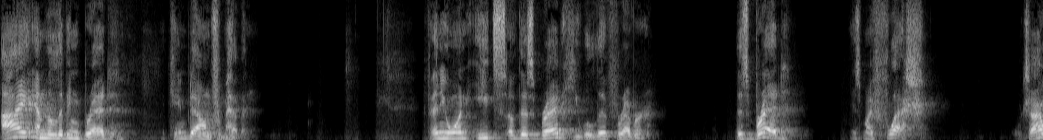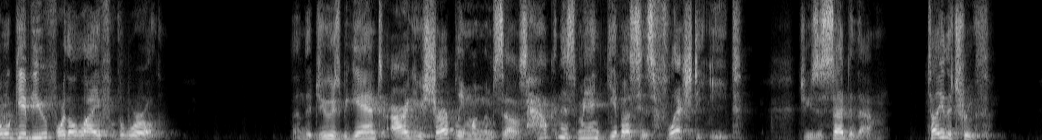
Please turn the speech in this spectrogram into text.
I am the living bread that came down from heaven. If anyone eats of this bread, he will live forever. This bread is my flesh, which I will give you for the life of the world. Then the Jews began to argue sharply among themselves How can this man give us his flesh to eat? Jesus said to them, Tell you the truth.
